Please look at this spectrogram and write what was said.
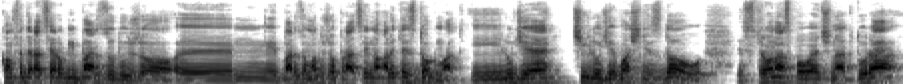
Konfederacja robi bardzo dużo, y, bardzo ma dużo pracy, no ale to jest dogmat i ludzie, ci ludzie właśnie z dołu, strona społeczna, która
